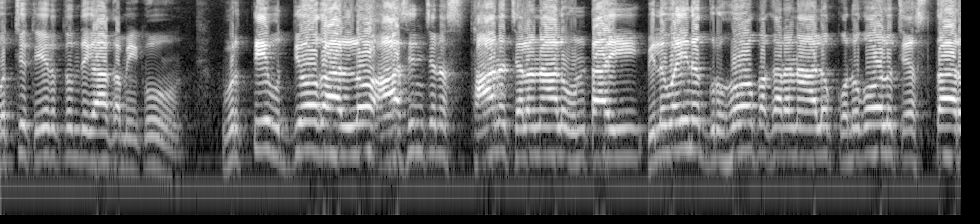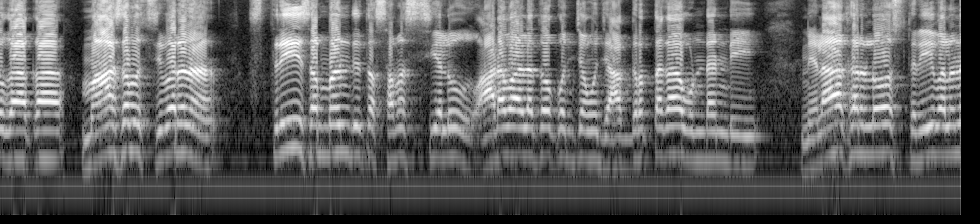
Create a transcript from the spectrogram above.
వచ్చి తీరుతుంది గాక మీకు. వృత్తి ఉద్యోగాల్లో ఆశించిన స్థాన చలనాలు ఉంటాయి. విలువైన గృహోపకరణాలు కొనుగోలు చేస్తారుగాక మాసము చివరన స్త్రీ సంబంధిత సమస్యలు ఆడవాళ్ళతో కొంచెం జాగ్రత్తగా ఉండండి. నెలాఖరులో స్త్రీ వలన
